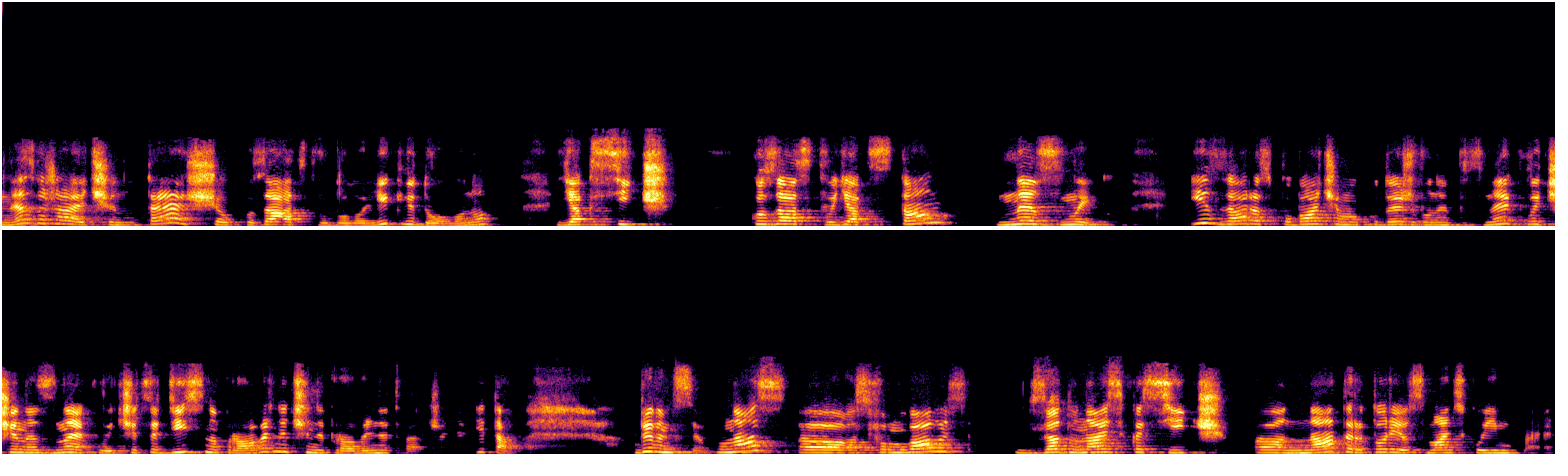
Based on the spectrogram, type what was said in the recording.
незважаючи на те, що козацтво було ліквідовано як січ, козацтво як стан не зник. І зараз побачимо, куди ж вони зникли чи не зникли, чи це дійсно правильне чи неправильне твердження. І так, дивимося, у нас е, сформувалась Задунайська Січ е, на території Османської імперії.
